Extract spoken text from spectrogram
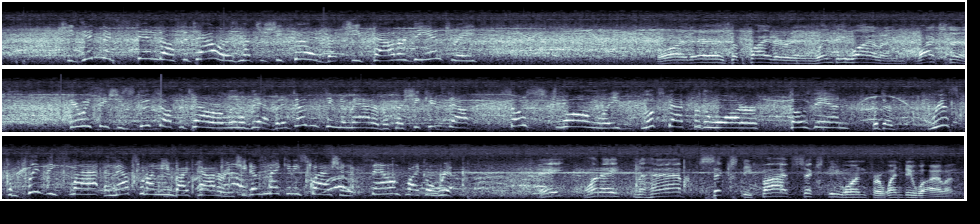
She didn't extend off the tower as much as she could, but she powdered the entry. Boy, there's the fighter in Wendy Wyland. Watch this. Here we see she scoots off the tower a little bit, but it doesn't seem to matter because she kicks out so strongly, looks back for the water, goes in with her wrist completely flat, and that's what I mean by powdering. She doesn't make any splash, and it sounds like a rip. Eight, one eight and a half, 65-61 for Wendy Wyland.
